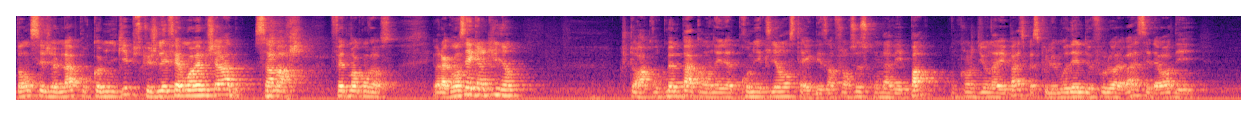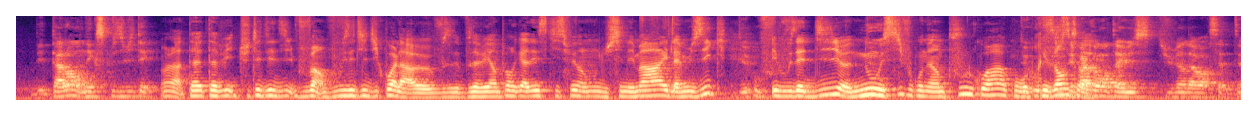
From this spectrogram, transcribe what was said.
dans ces jeunes-là pour communiquer, puisque je l'ai fait moi-même chez Rad. Ça marche. Faites-moi confiance. Et on a commencé avec un client. Je te raconte même pas quand on a eu notre premier client, c'était avec des influenceuses qu'on n'avait pas. Donc quand je dis on n'avait pas, c'est parce que le modèle de follow à la base, c'est d'avoir des, des talents en exclusivité. Voilà, tu t'étais dit, enfin, vous vous étiez dit quoi là euh, vous, vous avez un peu regardé ce qui se fait dans le monde du cinéma et de la musique De ouf. et vous vous êtes dit, euh, nous aussi, il faut qu'on ait un pool quoi, qu'on ouf. représente. Je sais pas euh, comment as eu, tu viens d'avoir cette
